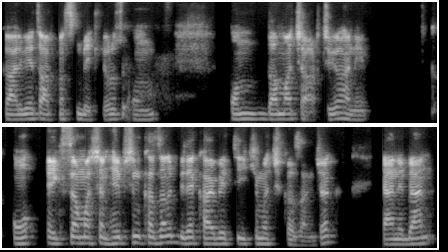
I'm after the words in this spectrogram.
galibiyet artmasını bekliyoruz. 10, 10 da maç artıyor. Hani o ekstra maçların hepsini kazanıp bir de kaybettiği iki maçı kazanacak. Yani ben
